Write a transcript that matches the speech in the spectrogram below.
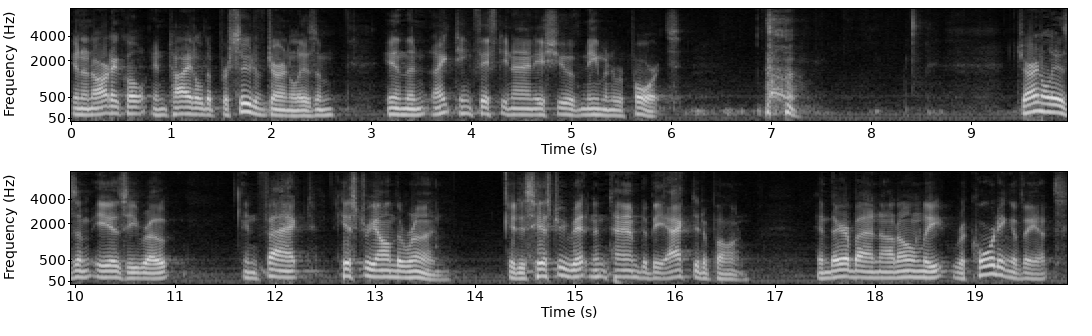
in an article entitled The Pursuit of Journalism in the 1959 issue of Nieman Reports. Journalism is, he wrote, in fact, history on the run. It is history written in time to be acted upon, and thereby not only recording events,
